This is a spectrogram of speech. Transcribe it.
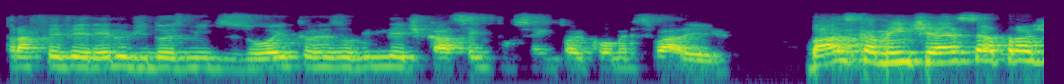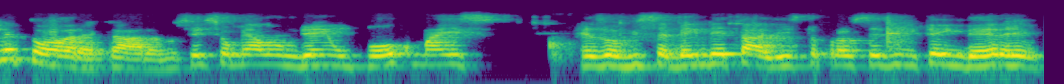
para fevereiro de 2018 eu resolvi me dedicar 100% ao e-commerce varejo. Basicamente essa é a trajetória, cara. Não sei se eu me alonguei um pouco, mas resolvi ser bem detalhista para vocês entenderem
